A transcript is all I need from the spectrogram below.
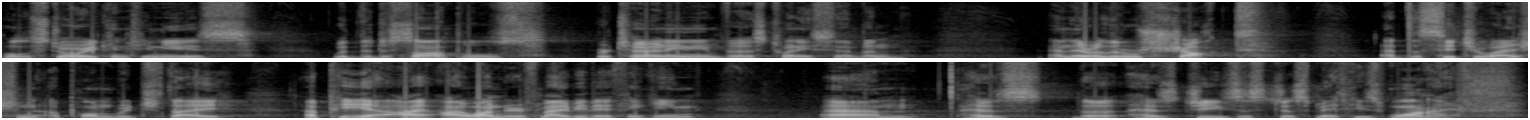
Well, the story continues with the disciples returning in verse 27, and they're a little shocked at the situation upon which they appear. I, I wonder if maybe they're thinking, um, has, the, has Jesus just met his wife?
